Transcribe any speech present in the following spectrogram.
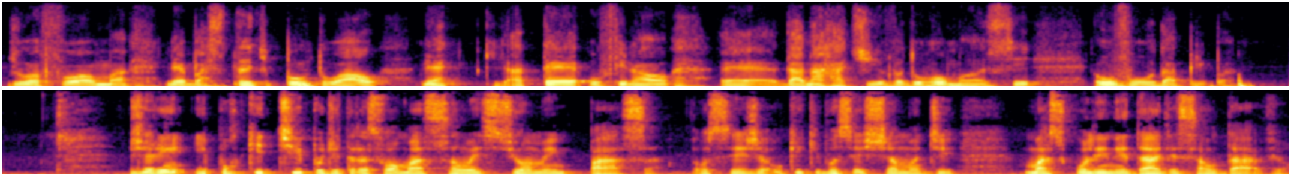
de uma forma né, bastante pontual, né, até o final é, da narrativa do romance O Voo da Pipa. Gerim, e por que tipo de transformação esse homem passa? Ou seja, o que, que você chama de masculinidade saudável?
